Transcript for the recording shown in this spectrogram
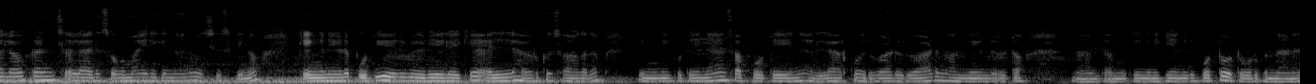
ഹലോ ഫ്രണ്ട്സ് എല്ലാവരും സുഖമായിരിക്കുന്നതെന്ന് വിശ്വസിക്കുന്നു. കിങ്ങിണിയുടെ പുതിയൊരു വീഡിയോയിലേക്ക് എല്ലാവർക്കും സ്വാഗതം. കിങ്ങിണിക്കുട്ടീനെ സപ്പോർട്ട് ചെയ്യുന്ന എല്ലാവർക്കും ഒരുപാട് ഒരുപാട് നന്ദിയുണ്ട് കേട്ടോ. അപ്പം കിങ്ങിണിക്ക് ഞാനൊരു പൊട്ട് തൊട്ട് കൊടുക്കുന്നതാണ്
